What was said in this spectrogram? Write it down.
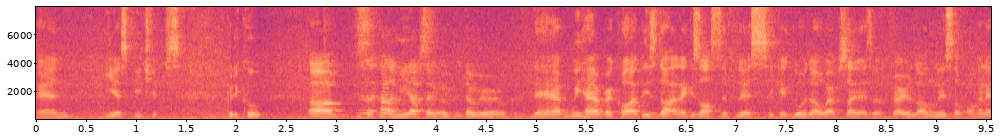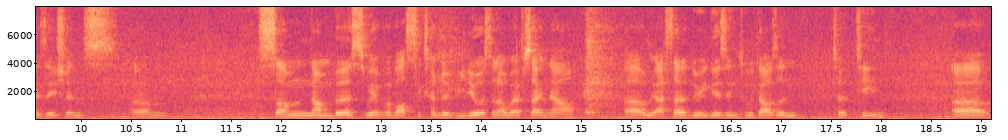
and ESP chips. Pretty cool. Um, this is the kind of meetups that, that we have, we have recorded. This is not an exhaustive list. You can go to our website. There's a very long list of organizations. Um, some numbers. We have about 600 videos on our website now. Uh, we I started doing this in 2013. Uh,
